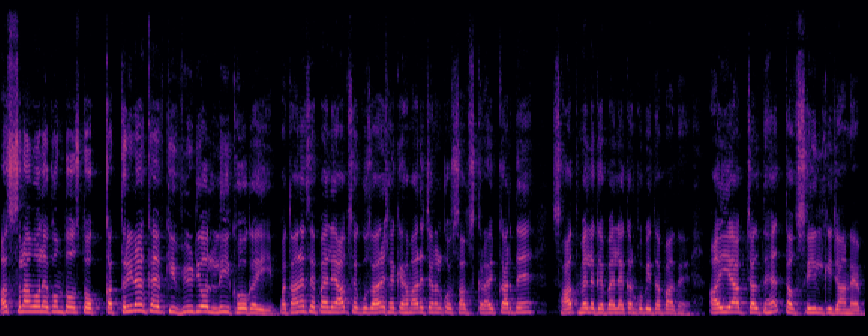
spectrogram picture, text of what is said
वालेकुम दोस्तों, कतरीना कैफ की वीडियो लीक हो गई। बताने से पहले आपसे गुजारिश है कि हमारे चैनल को सब्सक्राइब कर दें, साथ में लगे बेल आइकन को भी दबा दें। आइए आप चलते हैं तफसील की जानब।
